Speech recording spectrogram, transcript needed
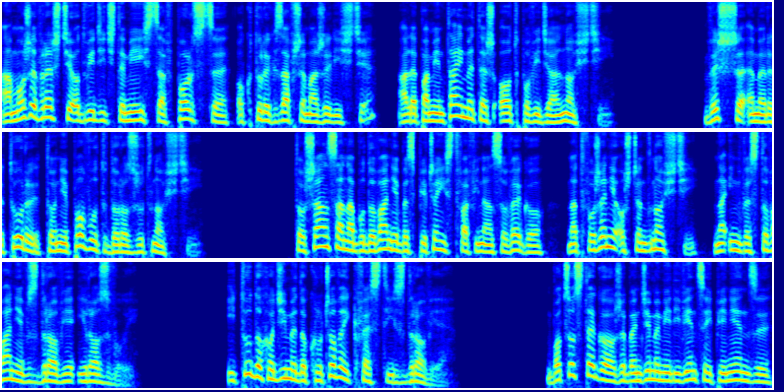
A może wreszcie odwiedzić te miejsca w Polsce, o których zawsze marzyliście? Ale pamiętajmy też o odpowiedzialności. Wyższe emerytury to nie powód do rozrzutności. To szansa na budowanie bezpieczeństwa finansowego, na tworzenie oszczędności, na inwestowanie w zdrowie i rozwój. I tu dochodzimy do kluczowej kwestii zdrowie. Bo co z tego, że będziemy mieli więcej pieniędzy,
